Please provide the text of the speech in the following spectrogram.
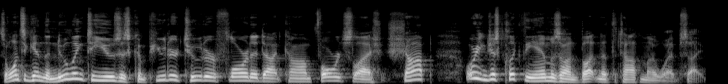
So once again, the new link to use is computertutorflorida.com forward slash shop, or you can just click the Amazon button at the top of my website.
